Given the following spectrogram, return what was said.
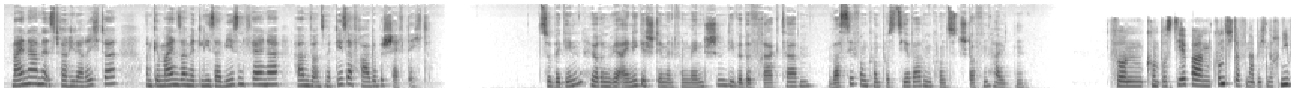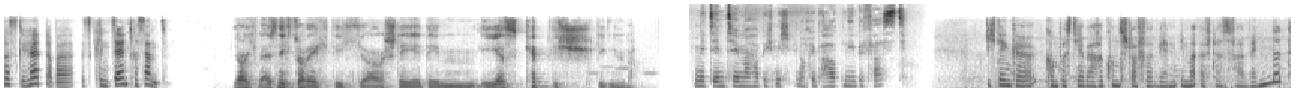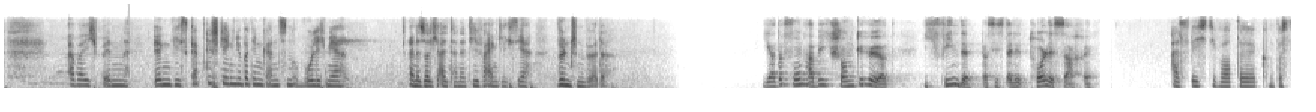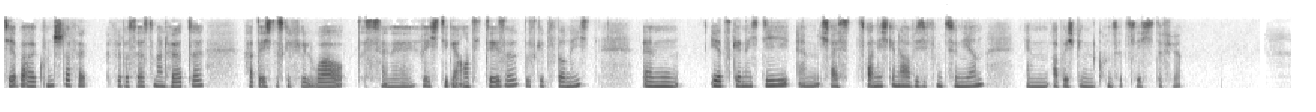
mein Name ist Farida Richter und gemeinsam mit Lisa Wiesenfellner haben wir uns mit dieser Frage beschäftigt. Zu Beginn hören wir einige Stimmen von Menschen, die wir befragt haben, was sie von kompostierbaren Kunststoffen halten. Von kompostierbaren Kunststoffen habe ich noch nie was gehört, aber es klingt sehr interessant. Ja, ich weiß nicht so recht. Ich äh, stehe dem eher skeptisch gegenüber. Mit dem Thema habe ich mich noch überhaupt nie befasst. Ich denke, kompostierbare Kunststoffe werden immer öfters verwendet, aber ich bin irgendwie skeptisch gegenüber dem Ganzen, obwohl ich mir eine solche Alternative eigentlich sehr wünschen würde. Ja, davon habe ich schon gehört. Ich finde, das ist eine tolle Sache. Als ich die Worte kompostierbare Kunststoffe für das erste Mal hörte, hatte ich das Gefühl, wow, das ist eine richtige Antithese, das gibt es doch nicht. Ähm, jetzt kenne ich die. Ähm, ich weiß zwar nicht genau, wie sie funktionieren, ähm, aber ich bin grundsätzlich dafür.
